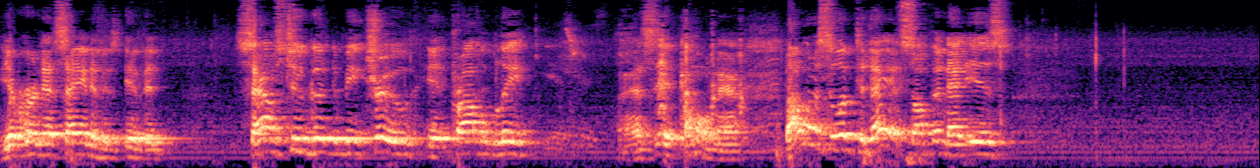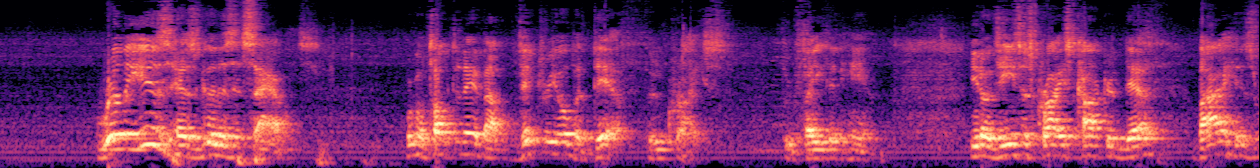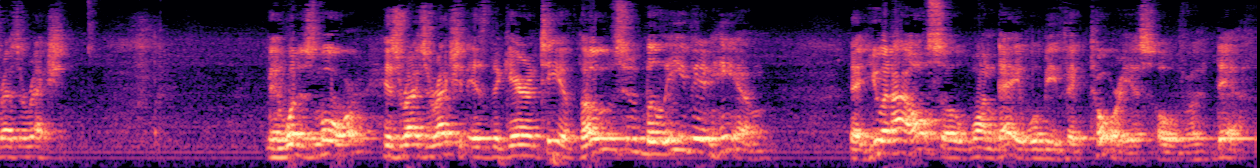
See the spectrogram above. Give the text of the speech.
You ever heard that saying? If, it's, if it sounds too good to be true, it probably. That's it. Come on now. But I want us to look today at something that is really is as good as it sounds. We're going to talk today about victory over death through Christ, through faith in Him. You know, Jesus Christ conquered death by His resurrection. And what is more, His resurrection is the guarantee of those who believe in Him that you and I also one day will be victorious over death.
